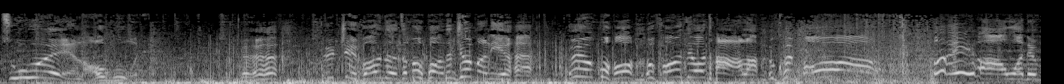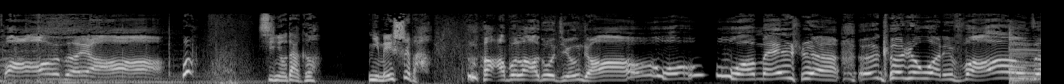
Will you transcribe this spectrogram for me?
最牢固的。这房子怎么晃得这么厉害？哎呀，不好，房子要塌了！快跑啊！哎呀，我的房子呀！犀牛大哥，你没事吧？拉布拉多警长，我我没事，可是我的房子……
